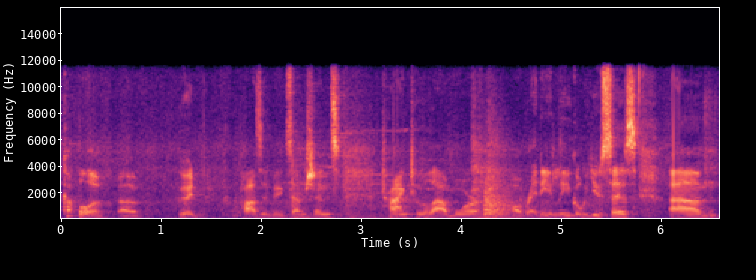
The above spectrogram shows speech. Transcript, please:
couple of, of good positive exemptions trying to allow more already legal uses. Um,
